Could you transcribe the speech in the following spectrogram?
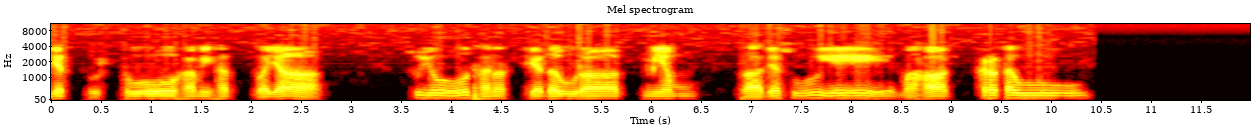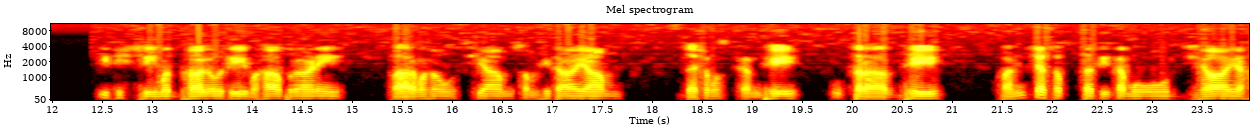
यत्पुष्टोऽहमिह त्वया। सुयोधनस्य दौरात्म्यम् राजसूये महाक्रतौ इति श्रीमद्भागवते महापुराणे पारमहंस्याम् संहितायाम् दशमस्कन्धे उत्तरार्धे पञ्चसप्ततितमोऽध्यायः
